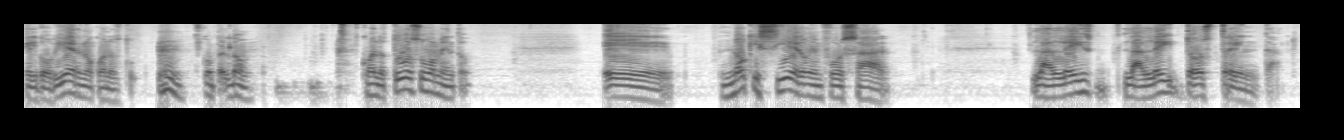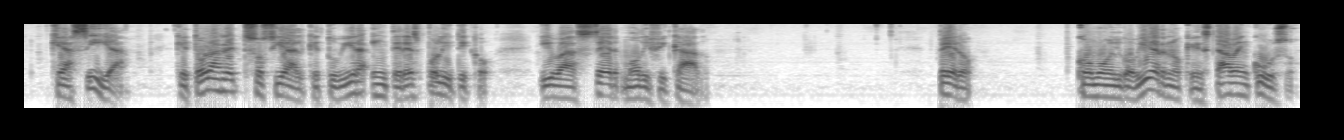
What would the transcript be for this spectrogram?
el gobierno cuando, con perdón, cuando tuvo su momento, eh, no quisieron enforzar la ley, la ley 230, que hacía que toda red social que tuviera interés político iba a ser modificado. Pero como el gobierno que estaba en curso,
